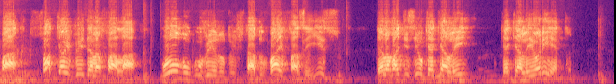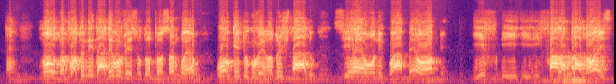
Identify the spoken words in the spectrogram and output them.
parte. Só que ao invés dela falar como o governo do estado vai fazer isso, ela vai dizer o que é que a lei, o que é que a lei orienta. Né? Numa outra oportunidade, eu vou ver se o doutor Samuel ou alguém do governo do estado se reúne com a APOP e, e, e fala para nós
